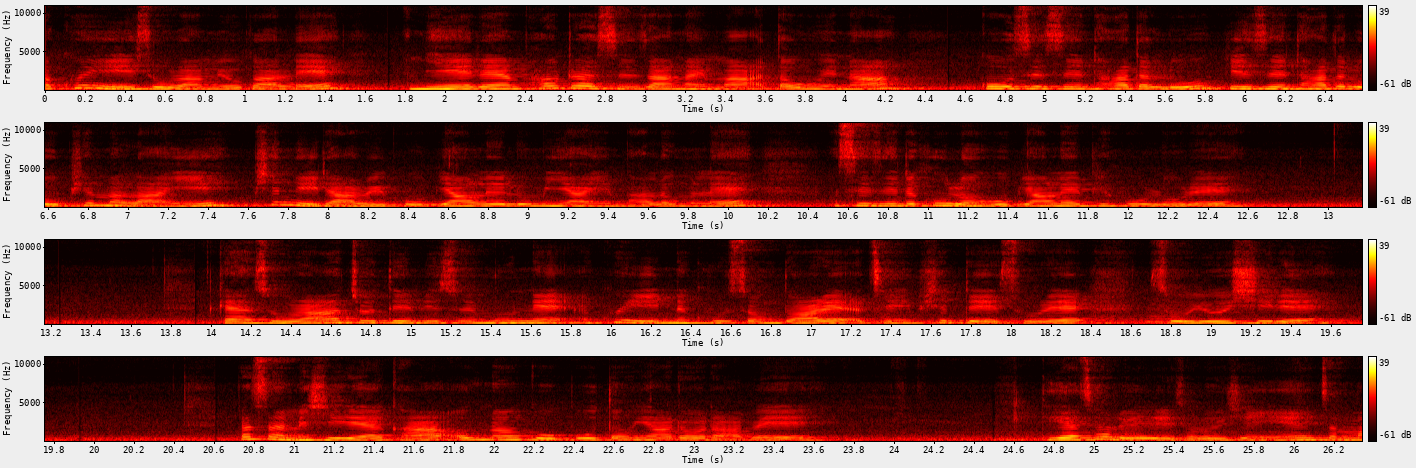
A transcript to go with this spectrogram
အခွင့်အရေးဆိုတာမျိုးကလည်းအမြဲတမ်းဖောက်ထွက်စဉ်းစားနိုင်မှအသုံးဝင်တာ ကိုစီစဉ်ထားသလိုပြင်ဆင်ထားသလိုဖြစ်မလာရင်ဖြစ်နေတာတွေကိုပြောင်းလဲလို့မရရင်ဘာလုပ်မလဲအစီအစဉ်တစ်ခုလုံးကိုပြောင်းလဲဖြစ်ဖို့လိုတယ်ကန်ဆိုတာကြိုတင်ပြင်ဆင်မှုနဲ့အခွင့်အရေးနှစ်ခုစုံသွားတဲ့အချိန်ဖြစ်တယ်ဆိုတော့ဆိုရိုးရှိတယ်ပတ်စံမရှိတဲ့အခါအုံနောက်ကိုပိုသုံးရတော့တာပဲဒီအချက်လေးတွေဆိုလို့ရှိရင်ကျွန်မ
